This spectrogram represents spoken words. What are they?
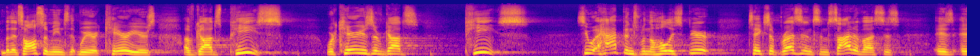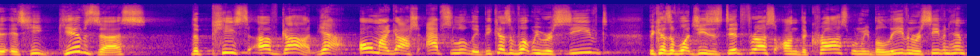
but this also means that we are carriers of God's peace. We're carriers of God's peace. See, what happens when the Holy Spirit takes up residence inside of us is is, is He gives us the peace of God. Yeah, oh my gosh, absolutely. Because of what we received, because of what Jesus did for us on the cross when we believe and receive in Him,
